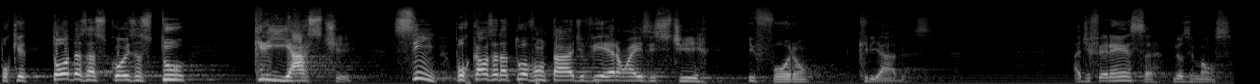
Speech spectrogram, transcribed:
Porque todas as coisas tu criaste. Sim, por causa da tua vontade vieram a existir e foram criadas. A diferença, meus irmãos,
